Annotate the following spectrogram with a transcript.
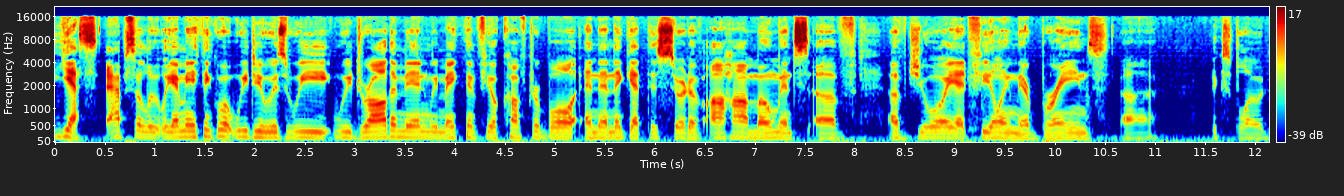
Yes, absolutely. I mean, I think what we do is we we draw them in, we make them feel comfortable, and then they get this sort of aha moments of of joy at feeling their brains uh, explode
